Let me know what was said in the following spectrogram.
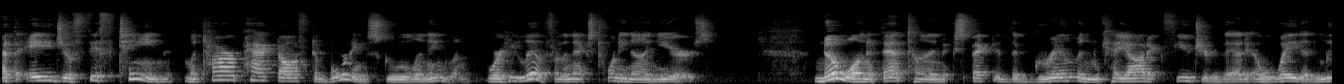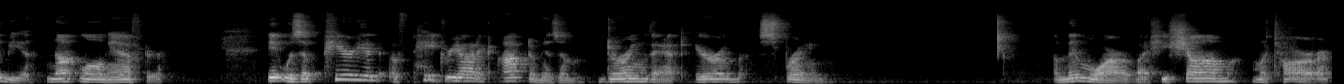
At the age of 15, Matar packed off to boarding school in England, where he lived for the next 29 years. No one at that time expected the grim and chaotic future that awaited Libya not long after. It was a period of patriotic optimism during that Arab Spring a memoir by Hisham Matar.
